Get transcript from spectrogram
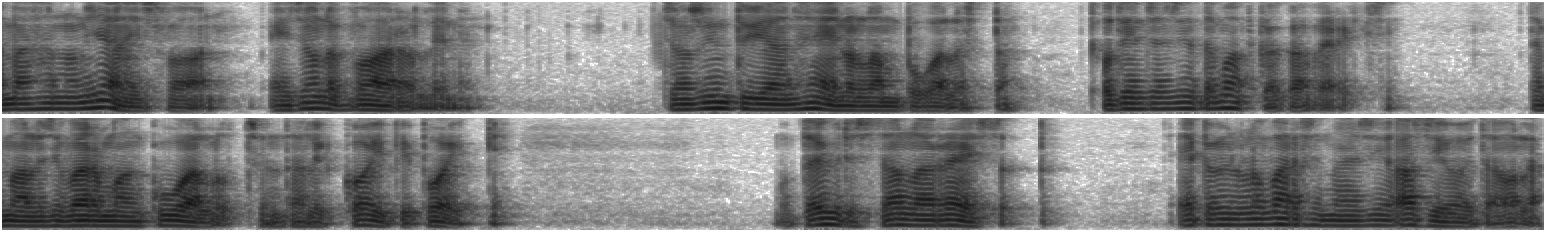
Tämähän on jänis vaan. Ei se ole vaarallinen. Se on syntyjään Heinolan puolesta – Otin sen sieltä matkakaveriksi. Tämä olisi varmaan kuollut, sen oli koipi poikki. Mutta yhdessä ollaan reissattu. Eipä minulla varsinaisia asioita ole.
